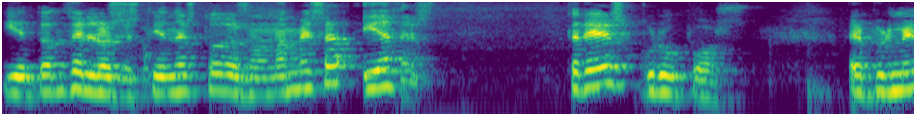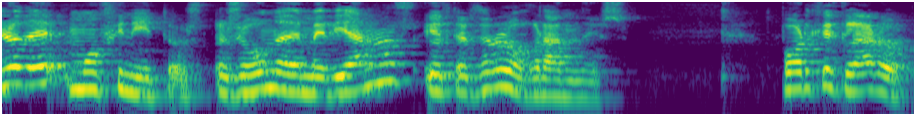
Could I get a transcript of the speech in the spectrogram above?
y entonces los extiendes todos en una mesa y haces tres grupos. El primero de muy finitos, el segundo de medianos y el tercero los grandes. Porque claro,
